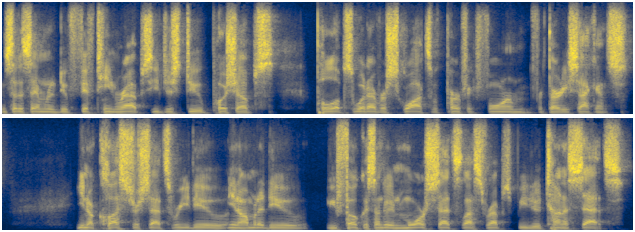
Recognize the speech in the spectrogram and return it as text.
instead of saying I'm going to do 15 reps, you just do push ups, pull ups, whatever, squats with perfect form for 30 seconds. You know, cluster sets where you do, you know, I'm going to do, you focus on doing more sets, less reps, but you do a ton of sets.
